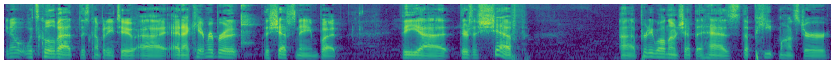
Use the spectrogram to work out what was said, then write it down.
You know what's cool about this company too, uh, and I can't remember the chef's name, but the uh, there's a chef, a pretty well known chef that has the peat monster,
